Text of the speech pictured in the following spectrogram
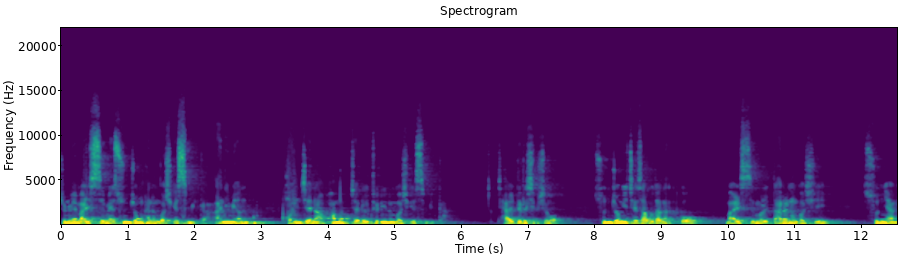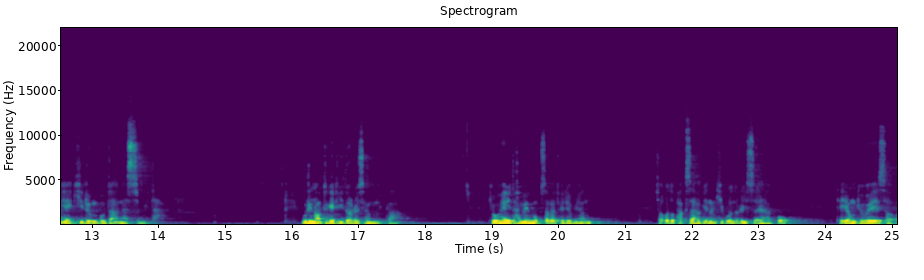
주님의 말씀에 순종하는 것이겠습니까? 아니면 번제나 화목제를 드리는 것이겠습니까? 잘 들으십시오. 순종이 제사보다 낫고 말씀을 따르는 것이 순양의 기름보다 낫습니다. 우리는 어떻게 리더를 세웁니까? 교회의 담임 목사가 되려면 적어도 박사 학위는 기본으로 있어야 하고 대형 교회에서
